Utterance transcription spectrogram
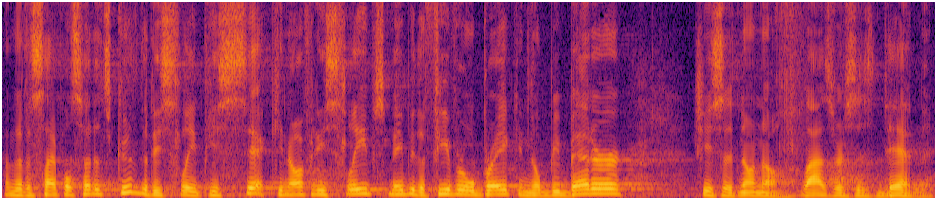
And the disciple said, It's good that he sleep. He's sick. You know, if he sleeps, maybe the fever will break and he'll be better. She said, No, no, Lazarus is dead.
